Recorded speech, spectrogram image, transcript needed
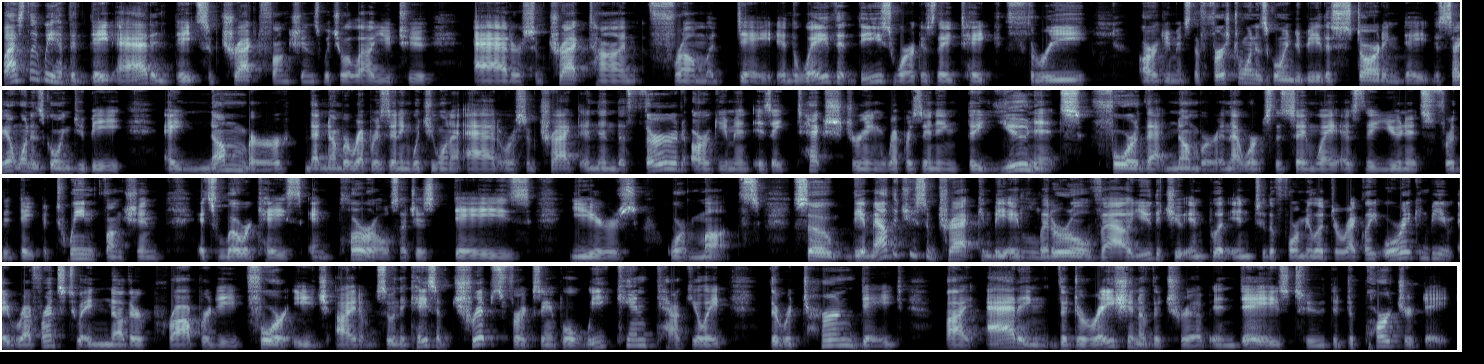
Lastly, we have the date add and date subtract functions, which will allow you to add or subtract time from a date. And the way that these work is they take three arguments. The first one is going to be the starting date. The second one is going to be a number, that number representing what you want to add or subtract. And then the third argument is a text string representing the units for that number. And that works the same way as the units for the date between function. It's lowercase and plural, such as days, years, or months. So the amount that you subtract can be a literal value that you input into the formula directly, or it can be a reference to another property for each item. So in the case of trips, for example, we can calculate the return date by adding the duration of the trip in days to the departure date.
